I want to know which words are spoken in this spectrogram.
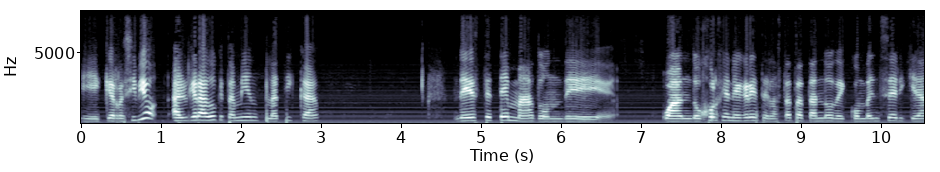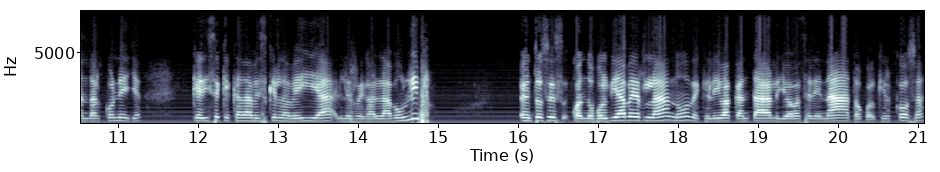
eh, que recibió, al grado que también platica de este tema donde cuando Jorge Negrete la está tratando de convencer y quiere andar con ella, que dice que cada vez que la veía le regalaba un libro. Entonces, cuando volví a verla, ¿no? De que le iba a cantar, le llevaba serenata o cualquier cosa,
